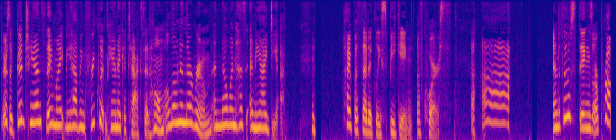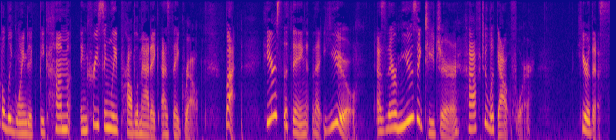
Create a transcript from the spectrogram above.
there's a good chance they might be having frequent panic attacks at home alone in their room and no one has any idea. Hypothetically speaking, of course. and those things are probably going to become increasingly problematic as they grow. But here's the thing that you, as their music teacher, have to look out for. Hear this.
